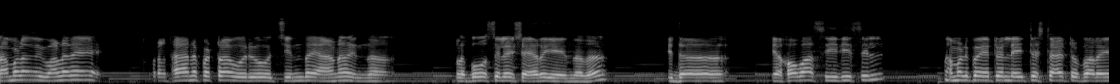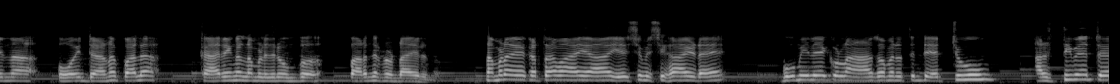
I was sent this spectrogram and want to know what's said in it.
നമ്മൾ വളരെ പ്രധാനപ്പെട്ട ഒരു ചിന്തയാണ് ഇന്ന് ക്ലബ് ഹൗസിൽ ഷെയർ ചെയ്യുന്നത്. ഇത് യഹോവ സീരീസിൽ നമ്മളിപ്പോൾ ഏറ്റവും ലേറ്റസ്റ്റ് ആയിട്ട് പറയുന്ന പോയിന്റ് ആണ്. പല കാര്യങ്ങൾ നമ്മൾ ഇതിനു മുമ്പ് പറഞ്ഞിട്ടുണ്ടായിരുന്നു. നമ്മുടെ കർത്താവായ യേശു മിശിഹായുടെ ഭൂമിയിലേക്കുള്ള ആഗമനത്തിന്റെ ഏറ്റവും അൾട്ടിമേറ്റ്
